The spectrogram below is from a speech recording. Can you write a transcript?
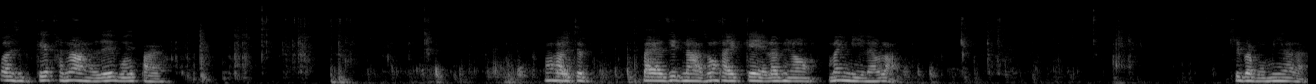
ว่าจะเก็บขนาดเลยบ่อยไปต้องไทยจะไปอาทิตย์หน้าต้องไทยแก่แล้วพี่น้อง ไม่มีแล้วล่ะ คิดว่าบ่มีแล้วล่ะ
